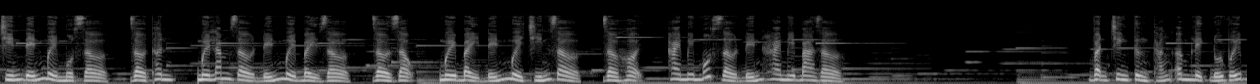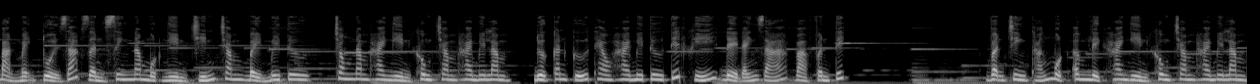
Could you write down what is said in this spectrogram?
9 đến 11 giờ, giờ thân, 15 giờ đến 17 giờ, giờ dậu, 17 đến 19 giờ, giờ hợi, 21 giờ đến 23 giờ. Vận trình từng tháng âm lịch đối với bản mệnh tuổi Giáp Dần sinh năm 1974 trong năm 2025 được căn cứ theo 24 tiết khí để đánh giá và phân tích. Vận trình tháng 1 âm lịch 2025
